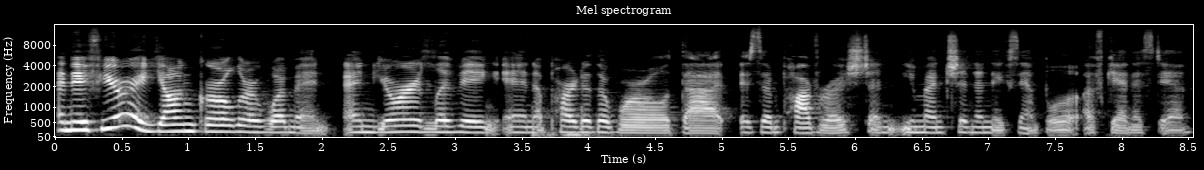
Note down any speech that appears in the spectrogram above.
And if you're a young girl or woman and you're living in a part of the world that is impoverished, and you mentioned an example Afghanistan,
